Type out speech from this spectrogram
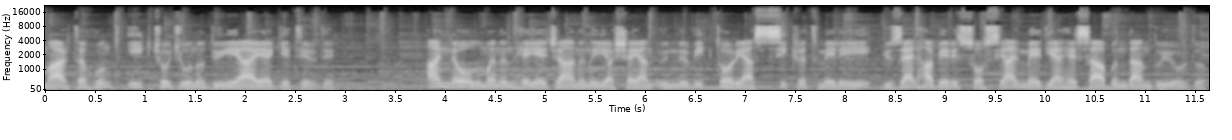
Martha Hunt, ilk çocuğunu dünyaya getirdi. Anne olmanın heyecanını yaşayan ünlü Victoria's Secret meleği, güzel haberi sosyal medya hesabından duyurdu.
